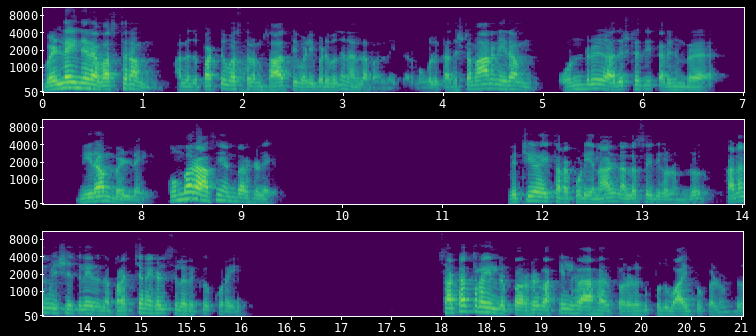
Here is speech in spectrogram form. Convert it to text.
வெள்ளை நிற வஸ்திரம் அல்லது பட்டு வஸ்திரம் சாத்தி வழிபடுவது நல்ல பலனை தரும். உங்களுக்கு அதிர்ஷ்டமான நிறம் ஒன்று அதிர்ஷ்டத்தை தருகின்ற நிறம் வெள்ளை. கும்பராசி என்பர்களே வெற்றிகளை தரக்கூடிய நாள் நல்ல செய்திகள் உண்டு. கடன் விஷயத்திலே இருந்த பிரச்சனைகள் சிலருக்கு குறையும். சட்டத்துறையில் இருப்பவர்கள் வக்கீல்களாக இருப்பவர்களுக்கு புது வாய்ப்புகள் உண்டு.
